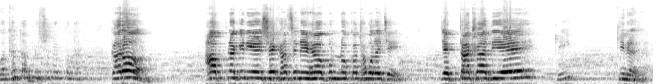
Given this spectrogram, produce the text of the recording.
কথা তো আপনার শোনার কথা। কারণ আপনাকে নিয়ে শেখ হাসিনা হেয়াপূর্ণ কথা বলেছে যে টাকা দিয়ে কি কিনা যায়?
